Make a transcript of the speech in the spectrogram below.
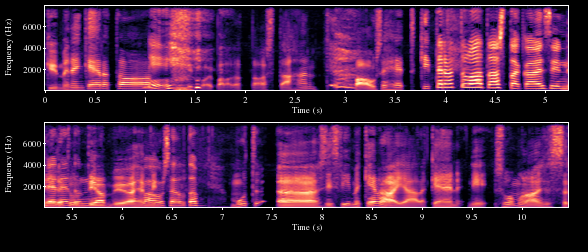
kymmenen kertaa. Niin. Sitten voi palata taas tähän. Pausehetki. Tervetuloa taas takaisin neljä tuntia myöhemmin. pauselta. Mutta äh, siis viime kevään jälkeen, niin suomalaisessa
